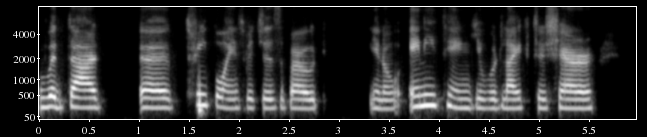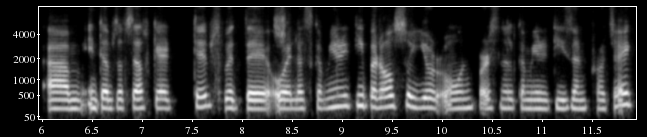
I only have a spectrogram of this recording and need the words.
with that uh, three points which is about you know anything you would like to share um, in terms of self-care tips with the OLS community, but also your own personal communities and project.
